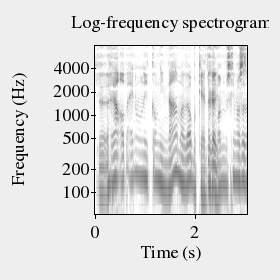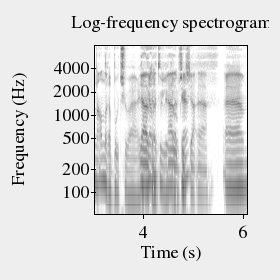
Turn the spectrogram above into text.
Ja, op een of andere manier kwam die naam maar wel bekend. Oké. Maar misschien was het een andere Bouchouari. Dat oké. kan natuurlijk ja, ook. precies. Ja, ja. Ehm,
